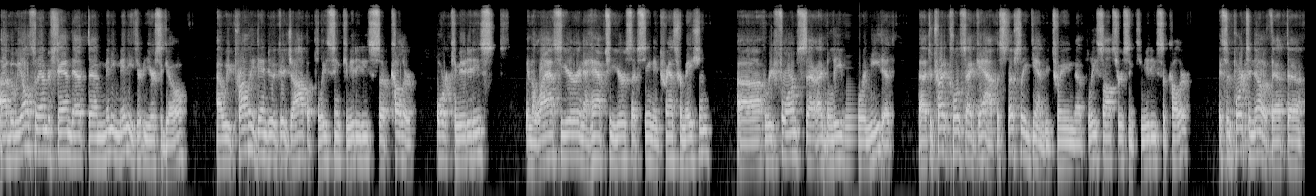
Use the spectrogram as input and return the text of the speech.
Uh, but we also understand that uh, many, many years ago, uh, we probably didn't do a good job of policing communities of color or communities. In the last year and a half, two years, I've seen a transformation, uh, reforms that I believe were needed uh, to try to close that gap, especially again between uh, police officers and communities of color. It's important to note that uh,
